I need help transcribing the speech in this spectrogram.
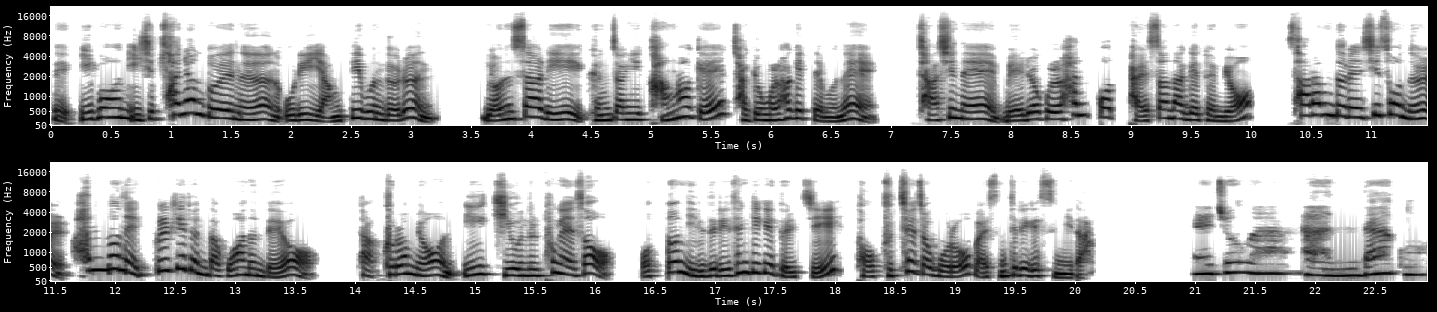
네, 이번 24년도에는 우리 양띠분들은 연살이 굉장히 강하게 작용을 하기 때문에 자신의 매력을 한껏 발산하게 되며 사람들의 시선을 한눈에 끌게 된다고 하는데요. 자, 그러면 이 기운을 통해서 어떤 일들이 생기게 될지 더 구체적으로 말씀드리겠습니다. 내 좋아한다고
